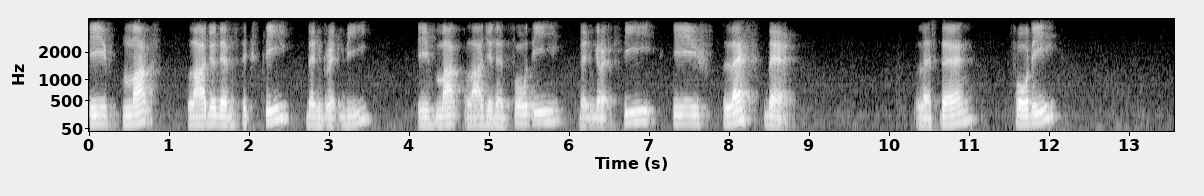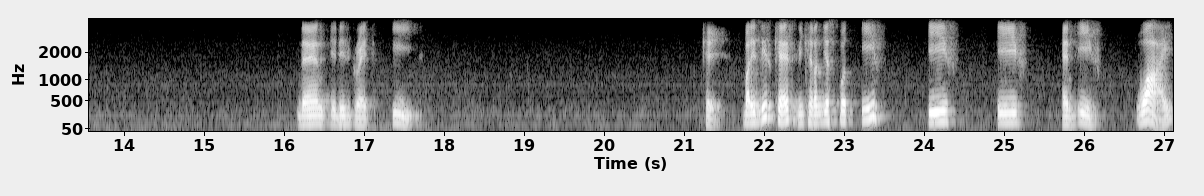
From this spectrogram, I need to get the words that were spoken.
if marks larger than 60, then grade B. If mark larger than 40, then grade C. If less than, less than 40, then it is grade E. Okay, but in this case, we cannot just put if, if, if, and if. Why?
